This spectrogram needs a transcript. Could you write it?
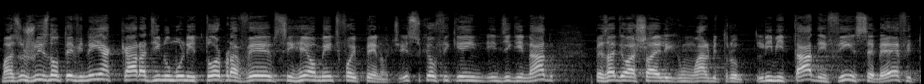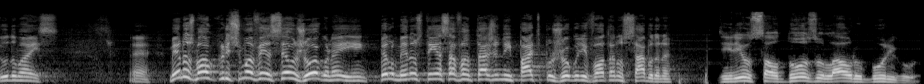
Mas o juiz não teve nem a cara de ir no monitor para ver se realmente foi pênalti. Isso que eu fiquei indignado, apesar de eu achar ele um árbitro limitado, enfim, CBF e tudo, mas. É. Menos mal que o Cristiano venceu o jogo, né? E pelo menos tem essa vantagem do empate pro jogo de volta no sábado, né? Diria o saudoso Lauro Búrigo.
